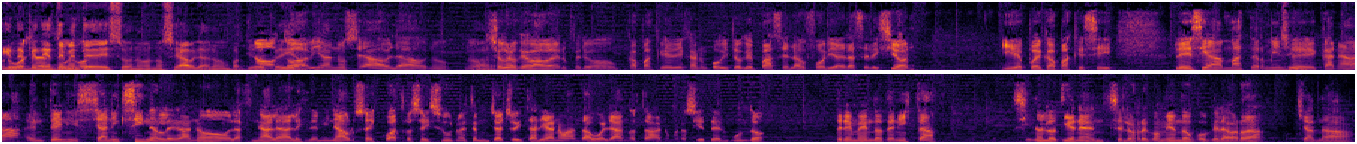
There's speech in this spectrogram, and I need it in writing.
Independientemente de, eso, no, no se habla, ¿no? Un partido de despedida. todavía no se ha hablado, no. no. Yo creo que va a haber, pero capaz que dejan un poquito que pase la euforia de la selección y después capaz que sí. Le decía Master 1000 de Canadá en tenis, Yannick Sinner le ganó la final a Alex de Minaur 6-4, 6-1. Este muchacho italiano anda volando, estaba número 7 del mundo. Tremendo tenista si no lo tienen, se los recomiendo porque la verdad que anda,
